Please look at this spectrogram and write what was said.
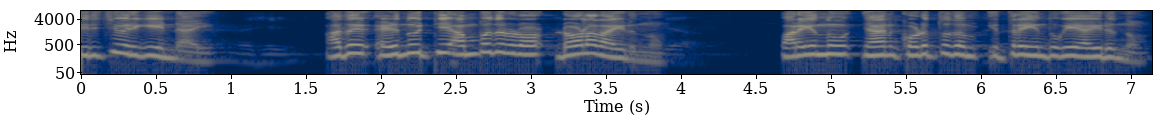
തിരിച്ചു വരികയുണ്ടായി. അത് എഴുന്നൂറ്റി അമ്പത് ഡോളറായിരുന്നു പറയുന്നു ഞാൻ കൊടുത്തതും ഇത്രയും തുകയായിരുന്നു.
